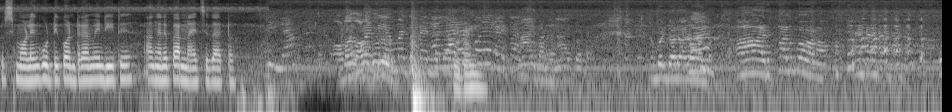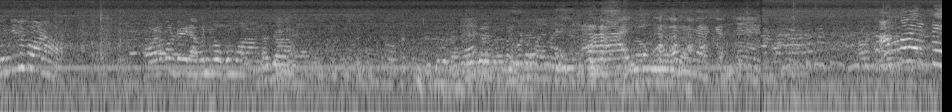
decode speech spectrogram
കൃഷ്ണമോളെയും കൂട്ടി കൊണ്ടുവരാൻ വേണ്ടിയിട്ട് അങ്ങനെ പറഞ്ഞയച്ചതാട്ടോ ആ അമ്മ വരട്ടെ.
